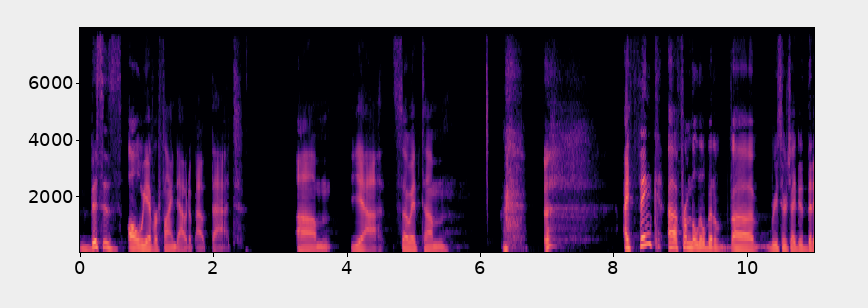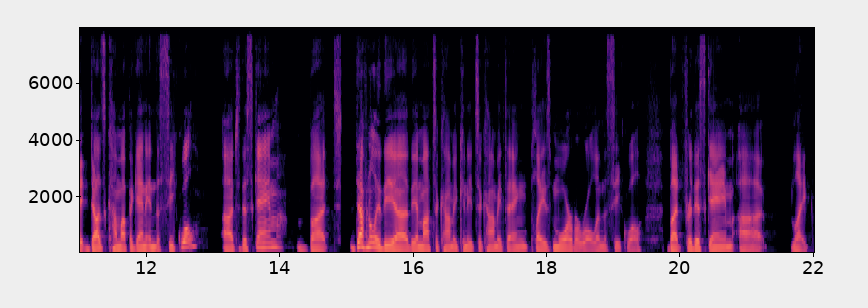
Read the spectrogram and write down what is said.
this is all we ever find out about that. Um, yeah, so it. Um, I think uh, from the little bit of uh, research I did that it does come up again in the sequel uh, to this game, but definitely the uh, the Amatsukami Kunitsukami thing plays more of a role in the sequel. But for this game, uh, like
